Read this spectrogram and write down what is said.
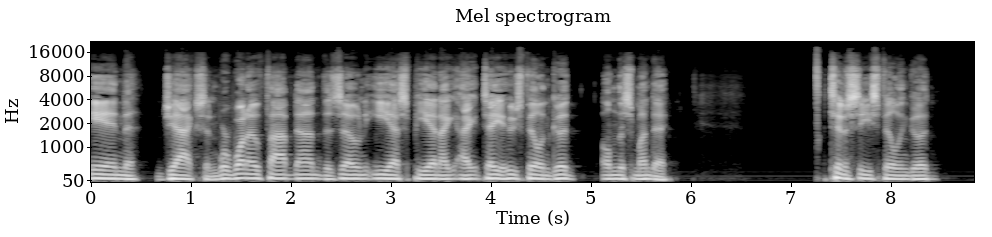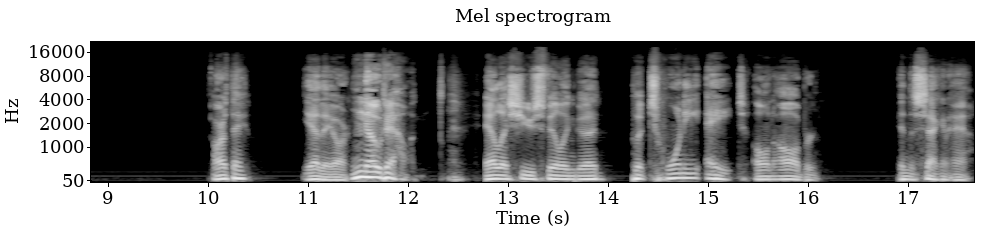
in Jackson. We're 1059 The Zone ESPN. I, I tell you who's feeling good on this Monday. Tennessee's feeling good. Aren't they? Yeah, they are. No doubt. LSU's feeling good. Put 28 on Auburn in the second half.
